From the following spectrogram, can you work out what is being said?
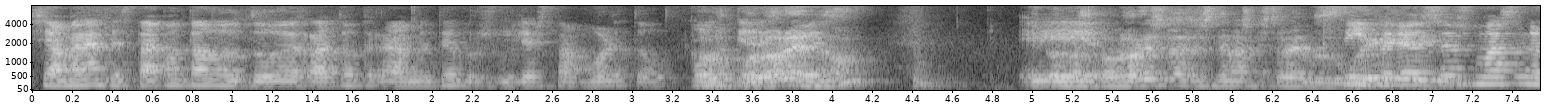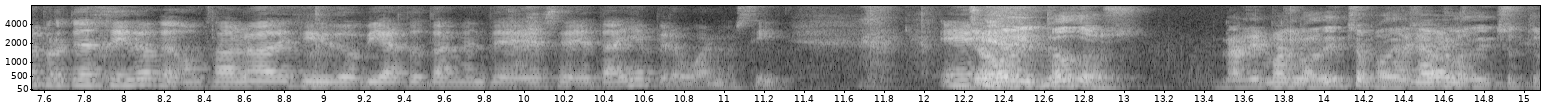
Shyamalan te está contando todo el rato que realmente Bruce Willis está muerto. Con los colores, después, ¿no? Y con los eh, colores las escenas que sale Bruce Sí, Willis. pero eso es más en el protegido, que Gonzalo ha decidido obviar totalmente ese detalle, pero bueno, sí. Eh, Yo y todos. Nadie más lo ha dicho, podéis haberlo dicho tú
